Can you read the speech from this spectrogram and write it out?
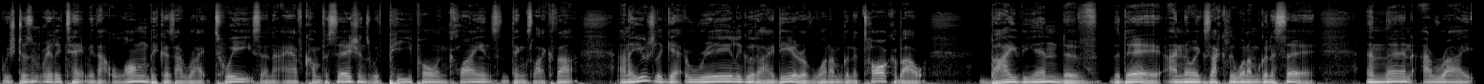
which doesn't really take me that long because I write tweets and I have conversations with people and clients and things like that. And I usually get a really good idea of what I'm going to talk about by the end of the day. I know exactly what I'm going to say. And then I write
